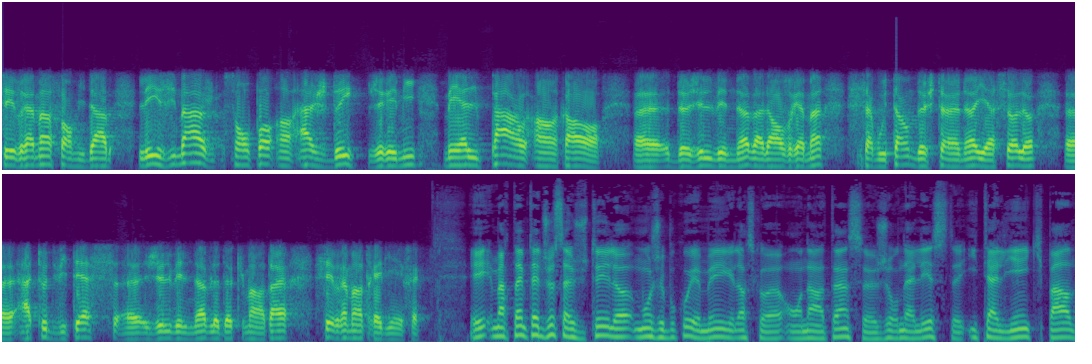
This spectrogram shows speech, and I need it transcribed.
C'est vraiment formidable. Les images sont pas en HD, Jérémy, mais elles parlent encore euh, de Gilles Villeneuve. Alors vraiment, si ça vous tente de jeter un œil à ça, là, euh, à toute vitesse, euh, Gilles Villeneuve, le documentaire, c'est vraiment très bien fait. Et Martin, peut-être juste ajouter, là, moi j'ai beaucoup aimé lorsqu'on entend ce journaliste italien qui parle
